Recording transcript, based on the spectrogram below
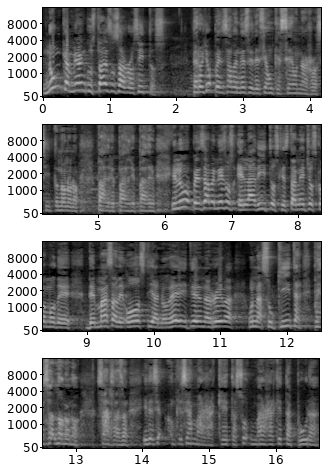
Nunca me han gustado esos arrocitos. Pero yo pensaba en eso y decía, aunque sea un arrocito, no, no, no, padre, padre, padre. Y luego pensaba en esos heladitos que están hechos como de, masa de hostia, ¿no ve? Y tienen arriba una azuquita. Pensaba, no, no, no, sal, sal, sal. Y decía, aunque sea marraqueta, marraqueta pura,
